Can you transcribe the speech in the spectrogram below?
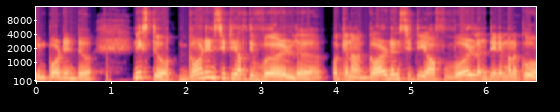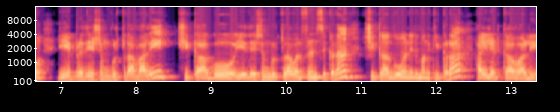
important. Next garden city of the world. ఓకేనా? గార్డెన్ సిటీ ఆఫ్ వరల్డ్ అంటేనే మనకు ఏ ప్రదేశం గుర్తు రావాలి? చికాగో. ఏ దేశం గుర్తు రావాలి ఫ్రెండ్స్ ఇక్కడ? చికాగో అనేది మనకి ఇక్కడ హైలైట్ కావాలి.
